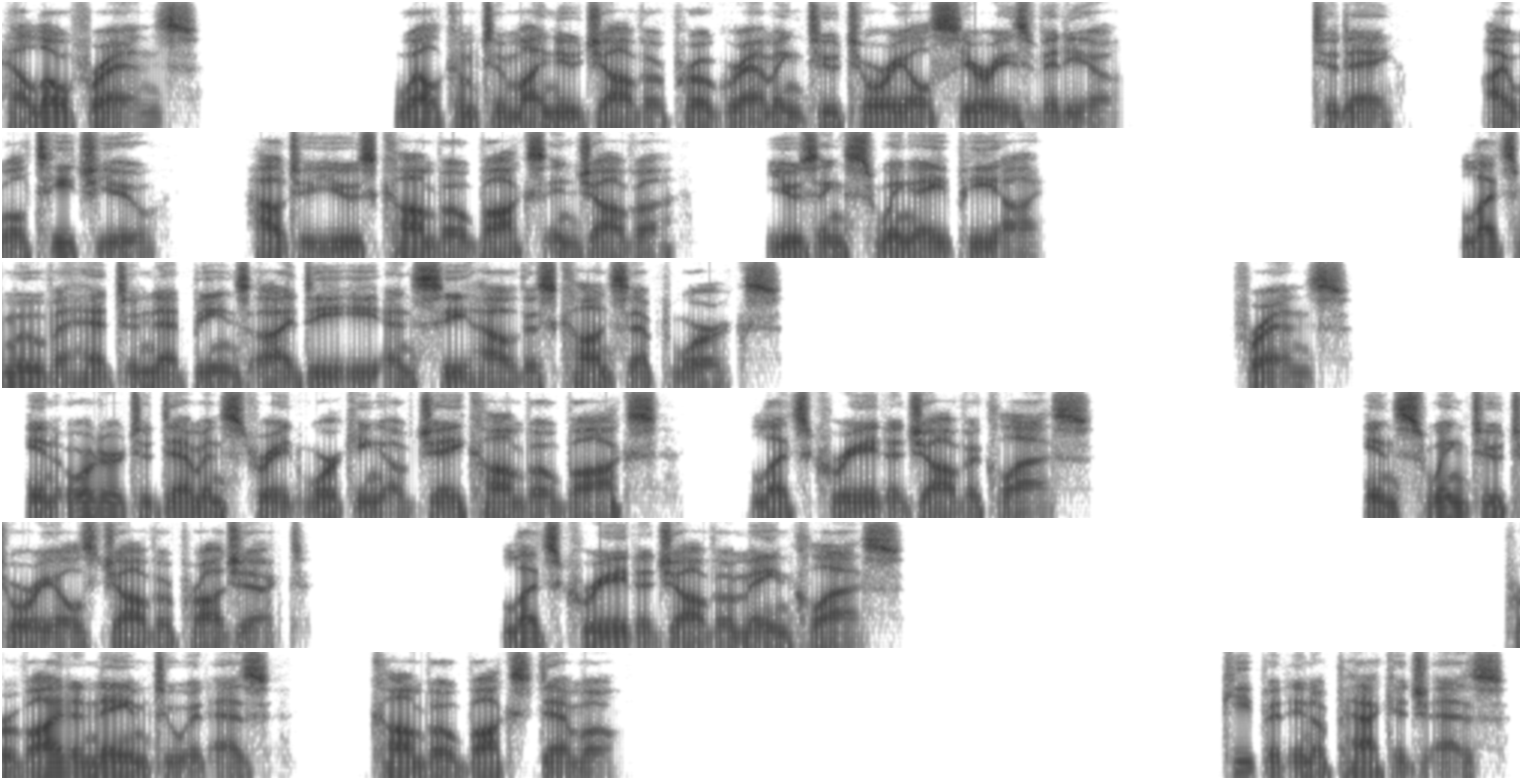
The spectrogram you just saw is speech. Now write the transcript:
Hello friends. Welcome to my new Java programming tutorial series video. Today, I will teach you, how to use combo box in Java, using Swing API. Let's move ahead to NetBeans IDE and see how this concept works. Friends. In order to demonstrate working of JCombo box, let's create a Java class. In Swing Tutorials Java project. Let's create a Java main class. Provide a name to it as, Combo Box Demo. Keep it in a package as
